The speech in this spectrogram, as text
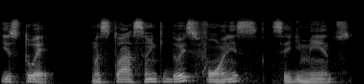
Isto é, uma situação em que dois fones, segmentos,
